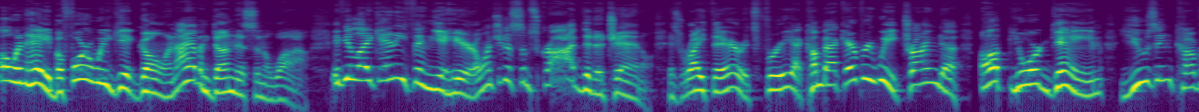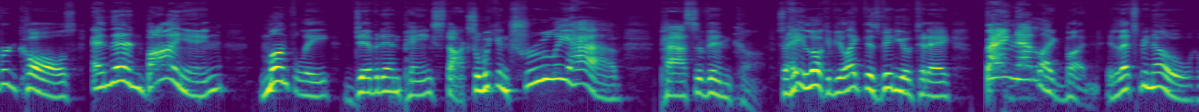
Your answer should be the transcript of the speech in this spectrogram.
Oh, and hey, before we get going, I haven't done this in a while. If you like anything you hear, I want you to subscribe to the channel. It's right there, it's free. I come back every week trying to up your game using covered calls and then buying monthly dividend paying stocks so we can truly have passive income. So, hey, look, if you like this video today, bang that like button. It lets me know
